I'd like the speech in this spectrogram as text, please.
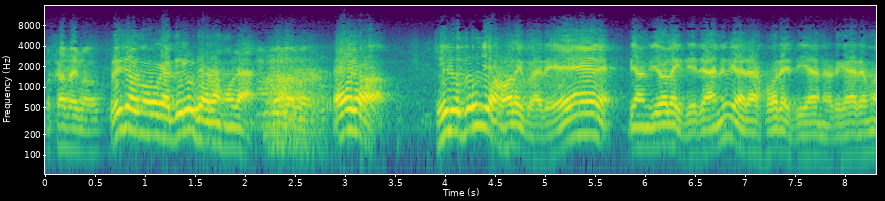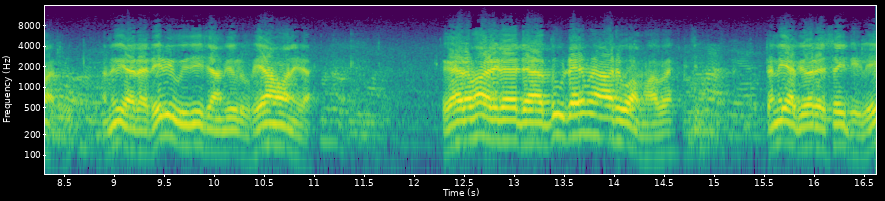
မခံနိုင်ပါဘူးပရိစ္ဆေသမုပ္ပါကသူလုပ်ထားတာမဟုတ်လားမှန်ပါပါအဲ့တော့ဒီလိုသုံးကြဟောလိုက်ပါတယ်တဲ့ပြန်ပြောလိုက်တယ်ဒါအနုရတာဟောတဲ့တရားတော့တရားဓမ္မတို့အနုရတာဒိဋ္ဌိဝိသေသံပြုလို့ဘုရားဟောနေတာတရားဓမ္မတွေလည်းဒါသူ့တိုင်းမှာအားထုတ်ရမှာပဲတနေ့ကပြောတဲ့စိတ်တွေလေ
